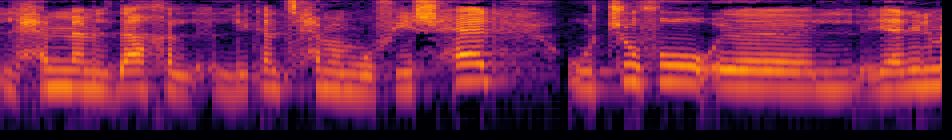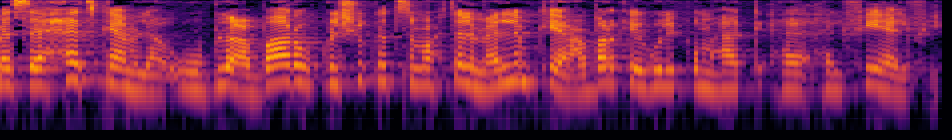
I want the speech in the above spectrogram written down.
الحمام الداخل اللي كنتحمموا فيه شحال وتشوفوا آه، يعني المساحات كاملة. وبالعبار وكل شيء كتسمعوا حتى المعلم كيعبر كيقول لكم هل فيه هل فيه.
